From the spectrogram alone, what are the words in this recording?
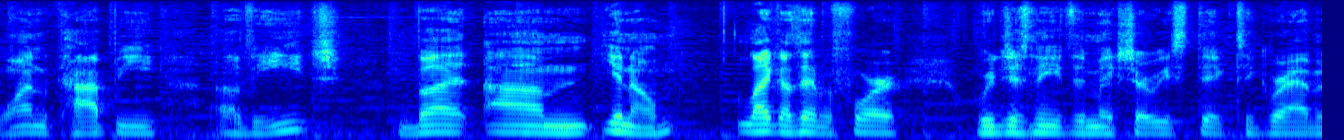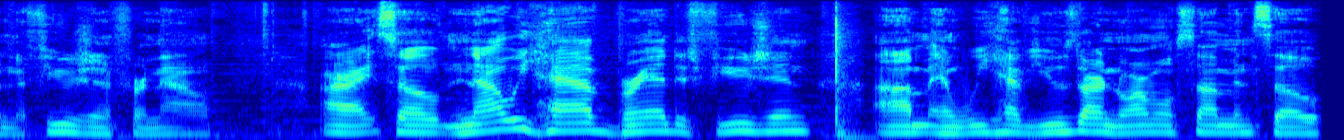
one copy of each, but um, you know, like I said before, we just need to make sure we stick to grabbing the fusion for now. All right, so now we have branded fusion, um, and we have used our normal summon, so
